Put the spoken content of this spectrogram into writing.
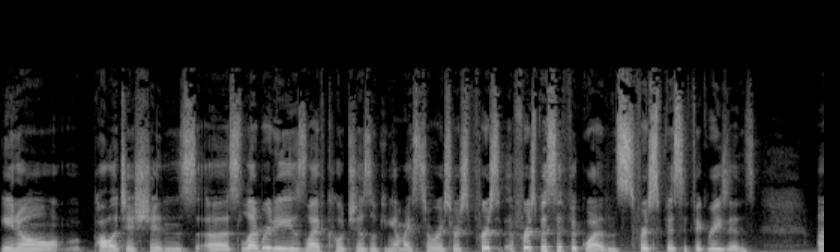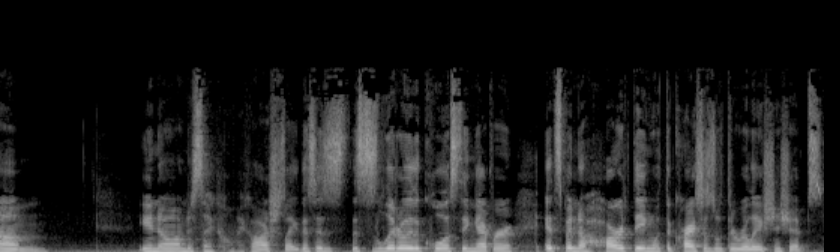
you know, politicians, uh, celebrities, life coaches looking at my stories for, for, for specific ones, for specific reasons. Um, you know, I'm just like, oh my gosh, like this is this is literally the coolest thing ever. It's been a hard thing with the crisis with the relationships.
